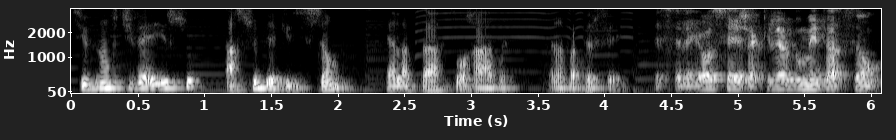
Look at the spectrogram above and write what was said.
Se não tiver isso, a subaquisição ela está forrada ela está perfeita. É. Ou seja, aquela argumentação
